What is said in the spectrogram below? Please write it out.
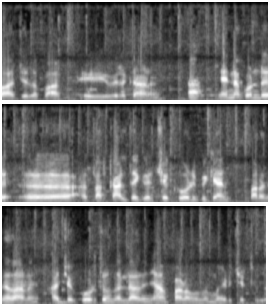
ബാധ്യത ഇവർക്കാണ്. എന്നെ കൊണ്ട് തൽക്കാലത്തേക്ക് ഒരു ചെക്ക് ഓടിപ്പിക്കാൻ പറഞ്ഞതാണ്. ആ ചെക്ക് കൊടുത്തതെന്നല്ലാതെ ഞാൻ പണമൊന്നും മേടിച്ചിട്ടില്ല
